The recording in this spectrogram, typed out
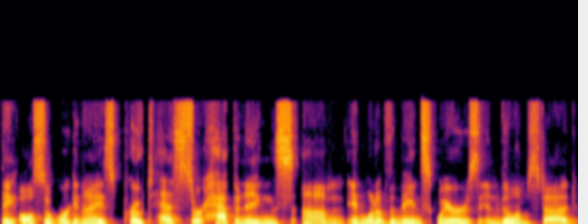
They also organized protests or happenings um, in one of the main squares in Willemstad.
